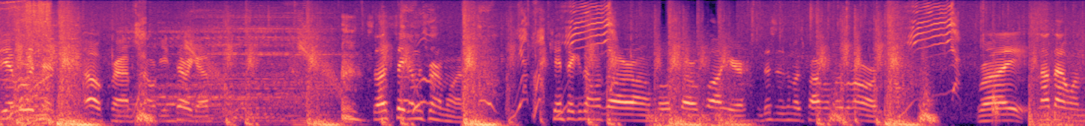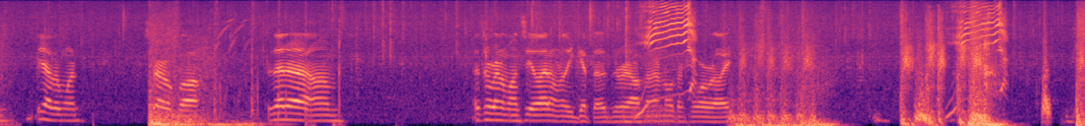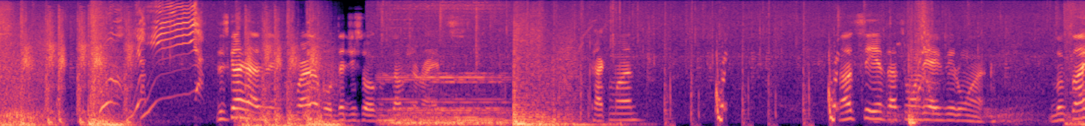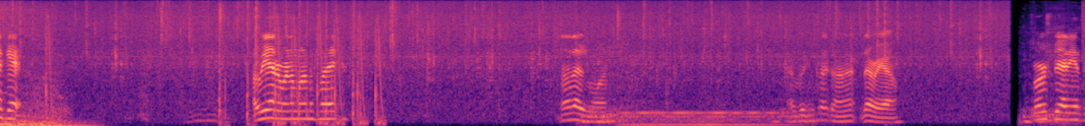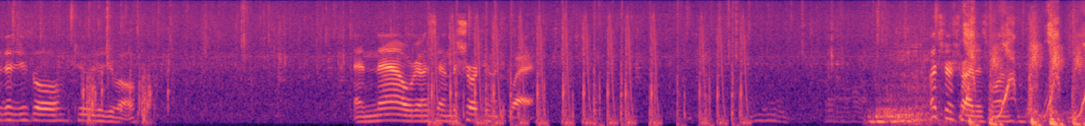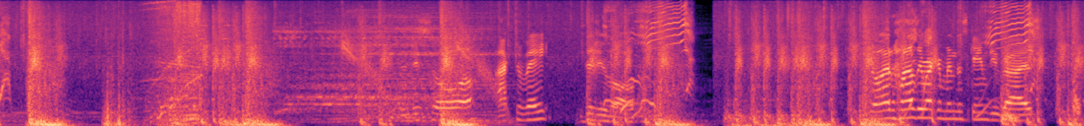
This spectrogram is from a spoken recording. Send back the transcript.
Digisoul. Digi-Evolution. Oh crap, it's not working. There we go. so let's take on this random one. Can't take us on with our um, little Spiral Claw here. This is the most powerful move in our arsenal. Right, not that one. The other one. Spiral Claw. Is that a, um... That's a Renamon seal. I don't really get those very often. I don't know what they're for, really. This guy has incredible Digisoul consumption rates. Pacmon. Let's see if that's one of the eggs we'd want. Looks like it. Are we at a on the fight? No, there's one. If we can click on it. There we go. First we had to Digisoul to Digivolve. And now we're gonna send the shuriken this way. Let's just try this one. Digisoul activate, Digivolve. So I'd highly recommend this game to you guys.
